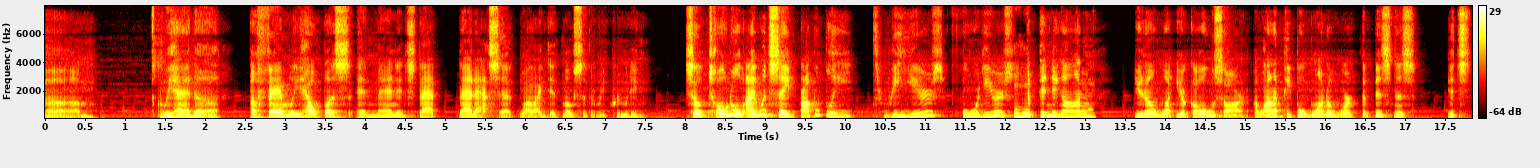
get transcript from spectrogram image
um, we had a, a family help us and manage that that asset while I did most of the recruiting. So total, I would say probably three years, four years, mm-hmm. depending on you know, what your goals are. A lot of people want to work the business. It's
